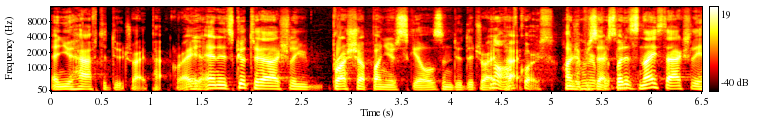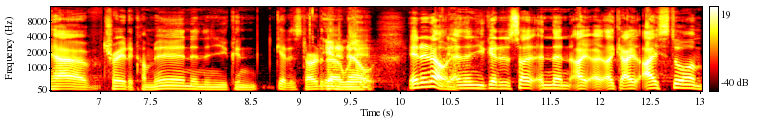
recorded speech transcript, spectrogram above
and you have to do dry pack, right? Yeah. And it's good to actually brush up on your skills and do the dry pack. No, of course. hundred percent. But it's nice to actually have tray to come in, and then you can get it started In that and way, out. in and out, Yeah. and then you get it. And then I, I like I, I still am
